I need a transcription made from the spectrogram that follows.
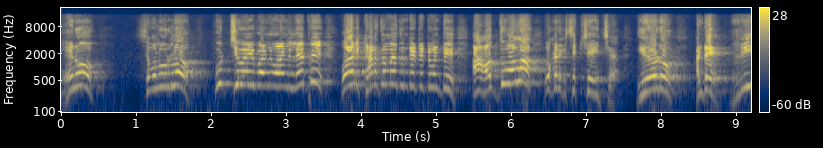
నేను శివలూరులో పూడ్చివేయబడిన వాడిని లేపి వాడి కడత మీద ఉండేటటువంటి ఆ అద్దు వల్ల ఒకరికి శిక్ష ఇచ్చా. ఏడో అంటే రీ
